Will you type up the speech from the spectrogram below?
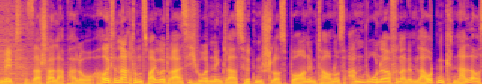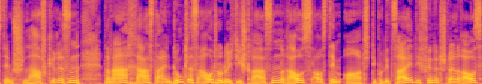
mit Sascha Lapp. Hallo. Heute Nacht um 2.30 Uhr wurden in Glashütten, Schloss Born im Taunus Anwohner von einem lauten Knall aus dem Schlaf gerissen. Danach raste ein dunkles Auto durch die Straßen raus aus dem Ort. Die Polizei, die findet schnell raus,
